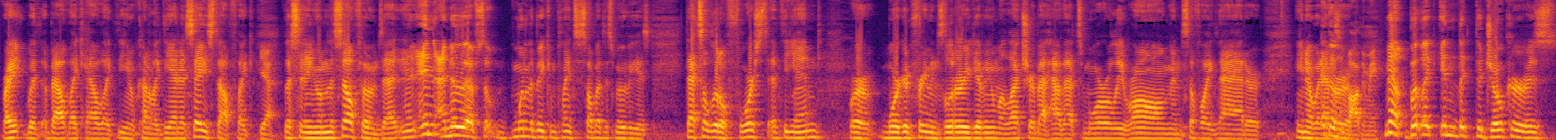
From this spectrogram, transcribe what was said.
right with about like how like you know kind of like the NSA stuff like Yeah. listening on the cell phones that and, and I know that one of the big complaints I saw about this movie is that's a little forced at the end where Morgan Freeman's literally giving him a lecture about how that's morally wrong and stuff like that or you know whatever It doesn't bother me. no but like in the, the Joker is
